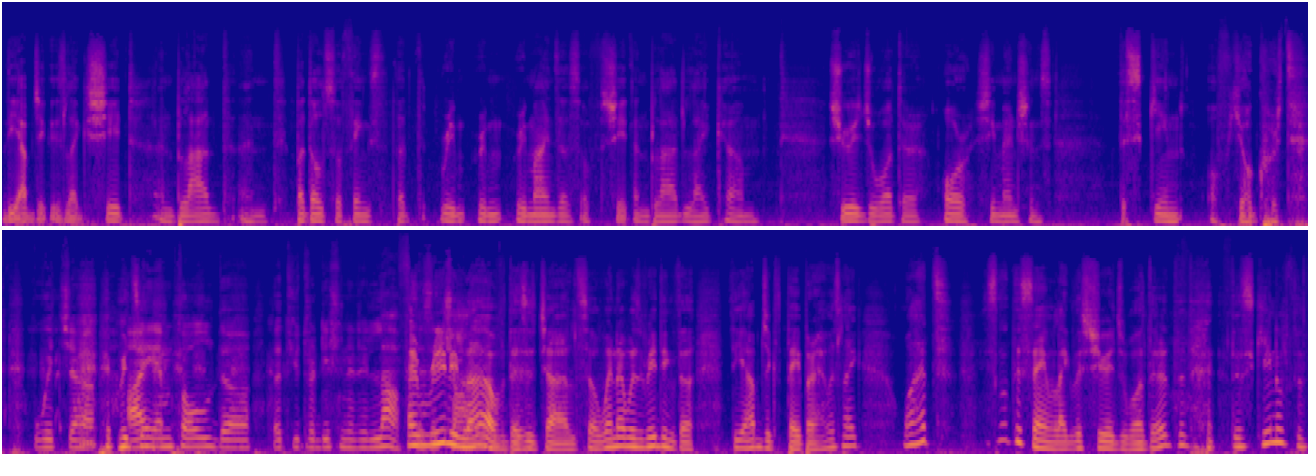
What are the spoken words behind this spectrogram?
the abject is like shit and blood, and but also things that rem- rem- reminds us of shit and blood, like um, sewage water, or she mentions the skin of yogurt. Which, uh, Which I am told uh, that you traditionally love. I really loved as a child. So when I was reading the the abject paper, I was like, "What? It's not the same like the sewage water. The, the skin of the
